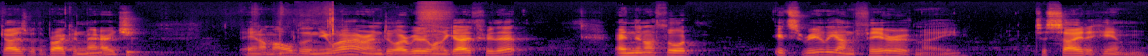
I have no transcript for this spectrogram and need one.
goes with a broken marriage, and I'm older than you are, and do I really want to go through that?" And then I thought, it's really unfair of me to say to him,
